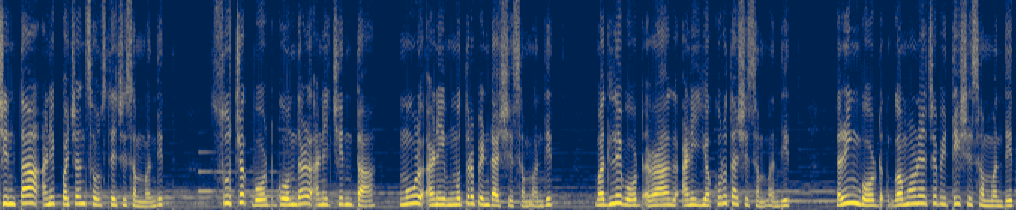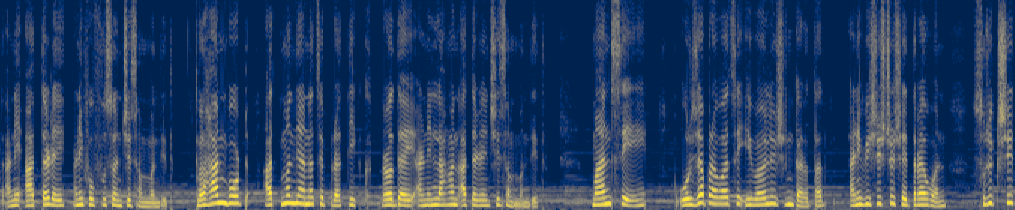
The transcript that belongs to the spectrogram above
चिंता आणि पचन संस्थेशी संबंधित सूचक बोट गोंधळ आणि चिंता मूळ आणि मूत्रपिंडाशी संबंधित मधले बोट राग आणि यकृताशी संबंधित रिंग बोट गमावण्याच्या भीतीशी संबंधित आणि आतडे आणि फुफ्फुसांशी संबंधित लहान बोट आत्मज्ञानाचे प्रतीक हृदय आणि लहान आतड्यांशी संबंधित. माणसे ऊर्जा प्रवाहाचे इव्हॅल्युएशन करतात. आणि विशिष्ट क्षेत्रावर सुरक्षित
